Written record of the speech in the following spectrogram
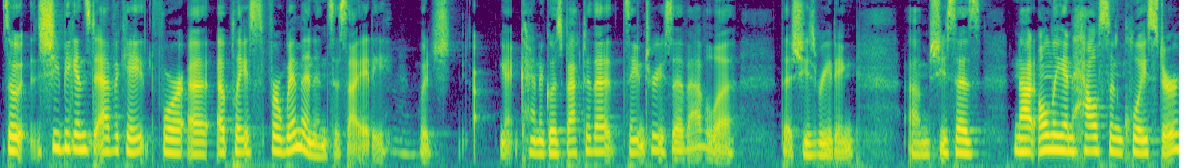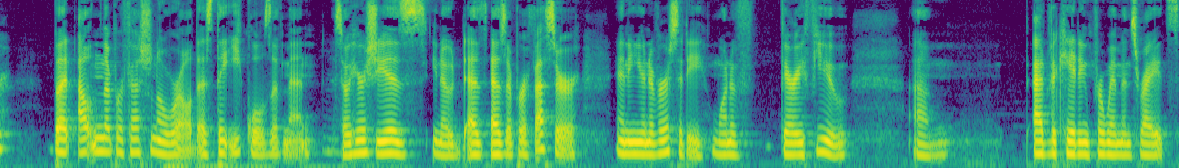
So she begins to advocate for a, a place for women in society, mm. which yeah, kind of goes back to that St. Teresa of Avila that she's reading. Um, she says, not only in house and cloister, but out in the professional world as the equals of men. So here she is, you know, as, as a professor in a university, one of very few, um, advocating for women's rights.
